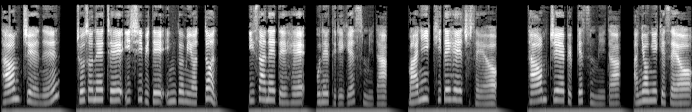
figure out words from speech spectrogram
다음 주에는 조선의 제22대 임금이었던 이산에 대해 보내드리겠습니다. 많이 기대해 주세요. 다음 주에 뵙겠습니다. 안녕히 계세요.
